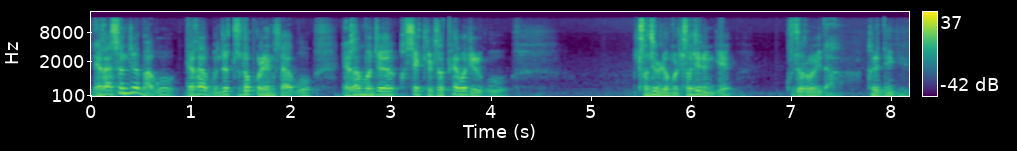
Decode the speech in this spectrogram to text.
내가 선점하고 내가 먼저 주도권을 행사하고 내가 먼저 그 새끼를 좁혀버리고 조질 놈을 조지는 게 구조론이다. 그런 얘기예요.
